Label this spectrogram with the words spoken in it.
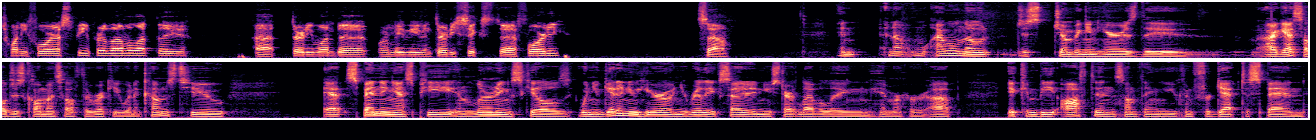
24 SP per level at the uh, 31 to, or maybe even 36 to 40. So, And and I, I will note, just jumping in here is the, I guess I'll just call myself the rookie when it comes to spending SP and learning skills. When you get a new hero and you're really excited and you start leveling him or her up, it can be often something you can forget to spend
